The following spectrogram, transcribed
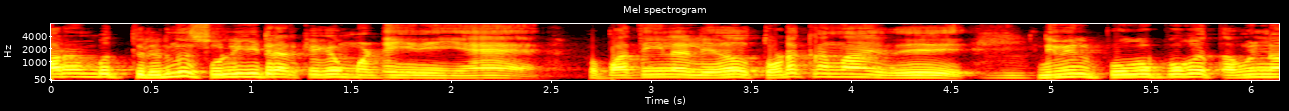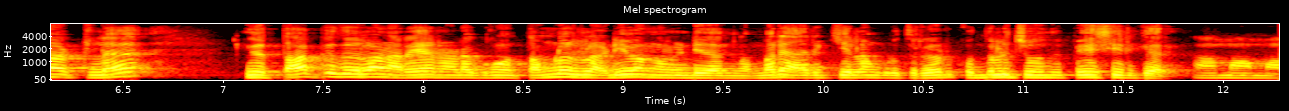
ஆரம்பத்துல இருந்து சொல்லிக்கிட்டாரு கேட்க மாட்டேங்கிறீங்க. இப்ப பாத்தீங்களா இல்லையா? தொடக்கம் தான் இது. இனிமேல் போக போக தமிழ்நாட்டுல இந்த தாக்குதல்லாம் நிறைய நடக்கும். தமிழர்கள் அடி வாங்க வேண்டியதுங்கிற மாதிரி அறிக்கையெல்லாம் கொடுத்துருக்காரு. கொந்தளிச்சு வந்து பேசியிருக்காரு. ஆமா ஆமா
